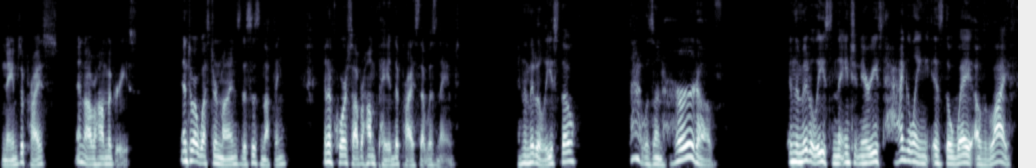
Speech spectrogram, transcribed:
names a price, and Abraham agrees. And to our Western minds, this is nothing. And of course, Abraham paid the price that was named. In the Middle East, though, that was unheard of. In the Middle East, in the ancient Near East, haggling is the way of life.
